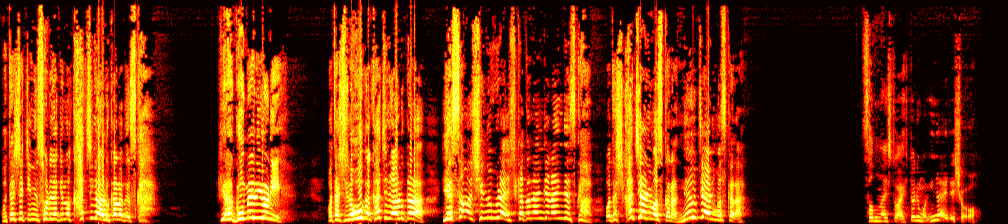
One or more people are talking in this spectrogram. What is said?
私たちにそれだけの価値があるからですか？いや、ごめるより、私の方が価値があるから、イエス様死ぬぐらい仕方ないんじゃないんですか？私価値ありますから、値打ちありますから。そんな人は一人もいないでしょう。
